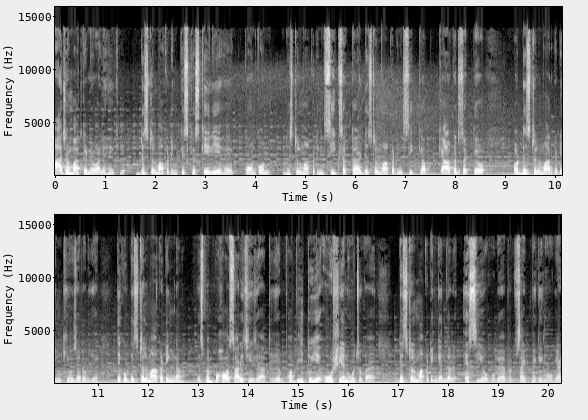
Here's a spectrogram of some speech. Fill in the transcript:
आज हम बात करने वाले हैं कि डिजिटल मार्केटिंग किस किस के लिए है कौन कौन डिजिटल मार्केटिंग सीख सकता है डिजिटल मार्केटिंग सीख के आप क्या कर सकते हो, और डिजिटल मार्केटिंग क्यों ज़रूरी है। देखो डिजिटल मार्केटिंग ना, इसमें बहुत सारी चीज़ें आती है। अभी तो ये ओशियन हो चुका है। डिजिटल मार्केटिंग के अंदर एस e हो गया, वेबसाइट मेकिंग हो गया,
